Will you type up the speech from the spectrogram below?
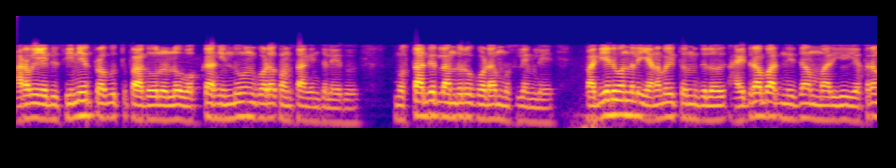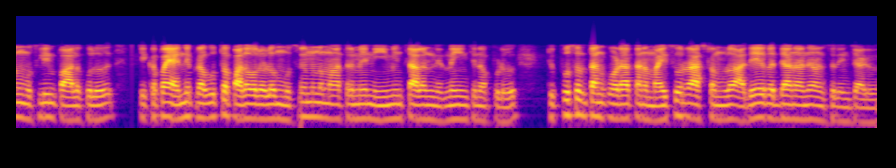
అరవై ఐదు సీనియర్ ప్రభుత్వ పదవులలో ఒక్క హిందువును కూడా కొనసాగించలేదు. ముస్తాదిర్లందరూ కూడా ముస్లింలే. పదిహేడు వందల ఎనభై తొమ్మిదిలో హైదరాబాద్ నిజాం మరియు ఇతర ముస్లిం పాలకులు ఇకపై అన్ని ప్రభుత్వ పదవులలో ముస్లింలను మాత్రమే నియమించాలని నిర్ణయించినప్పుడు టిప్పు సుల్తాన్ కూడా తన మైసూరు రాష్ట్రంలో అదే విధానాన్ని అనుసరించాడు.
